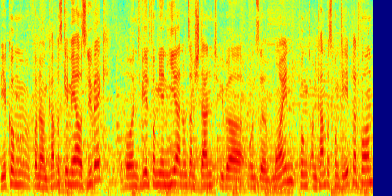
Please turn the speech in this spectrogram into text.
Wir kommen von der Campus GmbH aus Lübeck und wir informieren hier an unserem Stand über unsere moin.oncampus.de Plattform,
